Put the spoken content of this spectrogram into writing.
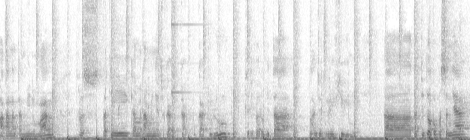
makanan dan minuman. Terus tadi kameramennya juga sudah buka dulu. Jadi baru kita lanjut review ini. Eh, tadi itu aku pesennya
